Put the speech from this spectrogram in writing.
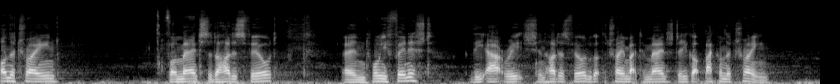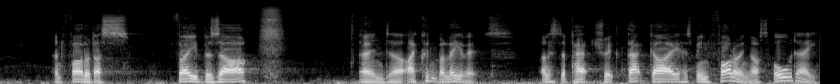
on the train from Manchester to Huddersfield. And when we finished the outreach in Huddersfield, we got the train back to Manchester. He got back on the train and followed us. Very bizarre. And uh, I couldn't believe it. I listened to Patrick. That guy has been following us all day.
